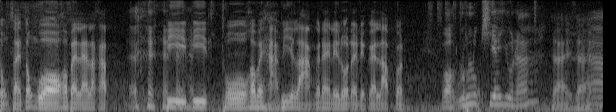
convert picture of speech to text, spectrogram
สงสัยต้องวอลเข้าไปแล้วล่ะครับ พี่พี่โทรเข้าไปหาพี่ฉลามก็ได้ในรถอะเดี๋ยวก็รับก่อน บอกลูกๆเชียร์อยู่นะใช่ใช่อ่า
